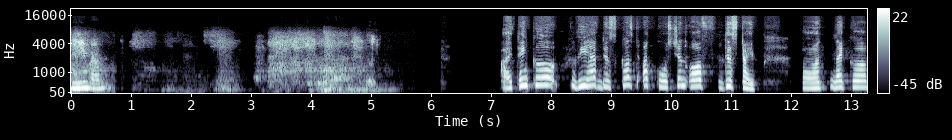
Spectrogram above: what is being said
B, ma'am. I think uh, we have discussed a question of this type. Uh, like uh,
